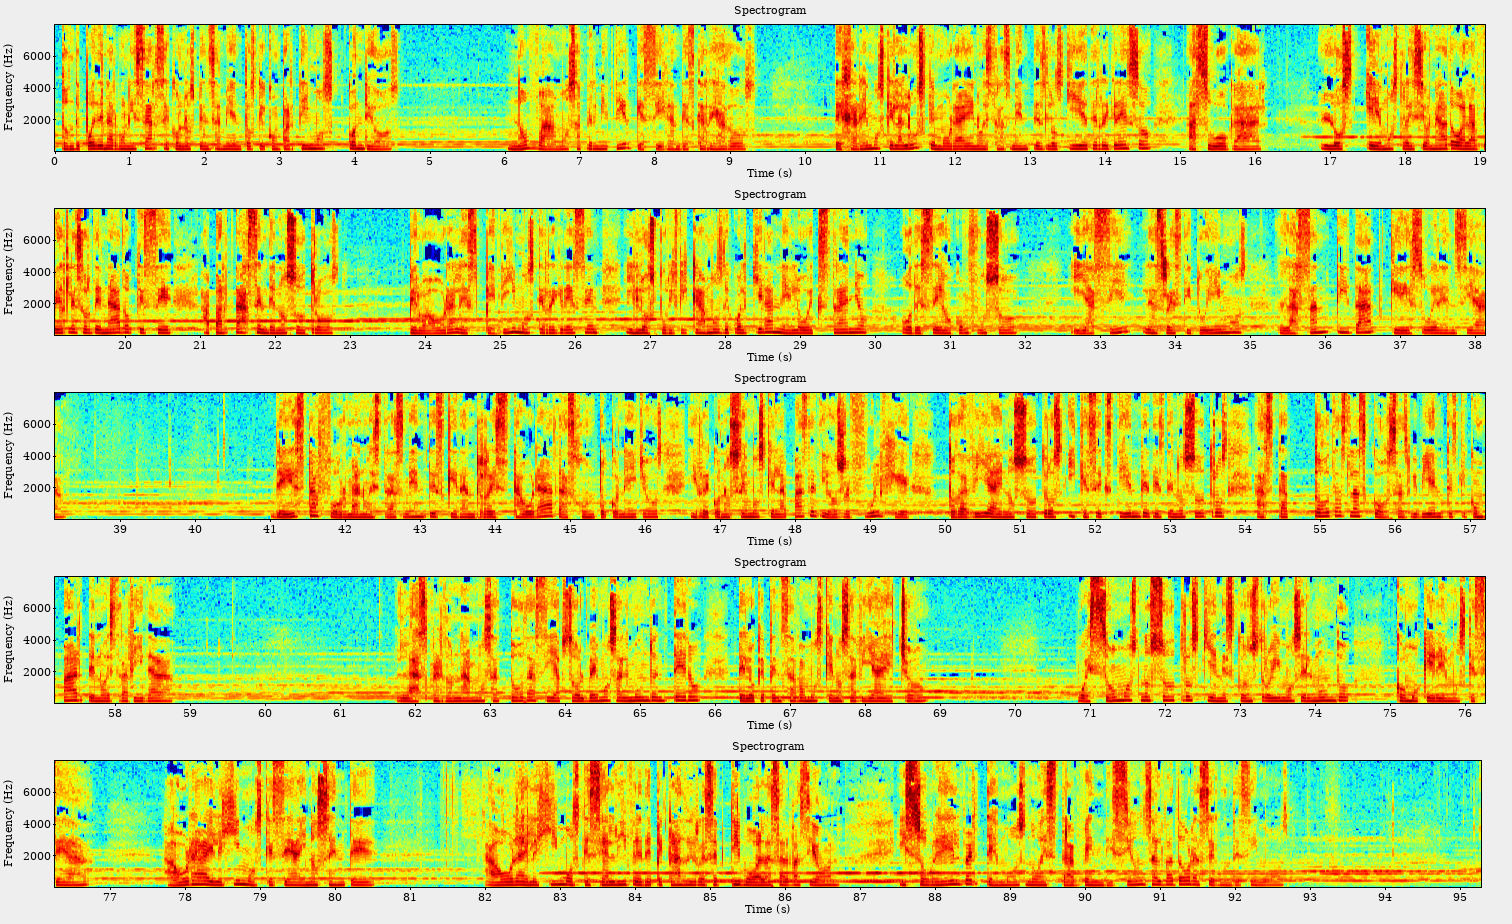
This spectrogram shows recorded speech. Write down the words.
donde pueden armonizarse con los pensamientos que compartimos con Dios. No vamos a permitir que sigan descarriados. Dejaremos que la luz que mora en nuestras mentes los guíe de regreso a su hogar los hemos traicionado al haberles ordenado que se apartasen de nosotros. Pero ahora les pedimos que regresen y los purificamos de cualquier anhelo extraño o deseo confuso, y así les restituimos la santidad que es su herencia. De esta forma nuestras mentes quedan restauradas junto con ellos y reconocemos que la paz de Dios refulge todavía en nosotros y que se extiende desde nosotros hasta todas las cosas vivientes que comparten nuestra vida. Las perdonamos a todas y absolvemos al mundo entero de lo que pensábamos que nos había hecho pues somos nosotros quienes construimos el mundo como queremos que sea. Ahora elegimos que sea inocente. Ahora elegimos que sea libre de pecado y receptivo a la salvación. Y sobre él vertemos nuestra bendición salvadora, según decimos.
